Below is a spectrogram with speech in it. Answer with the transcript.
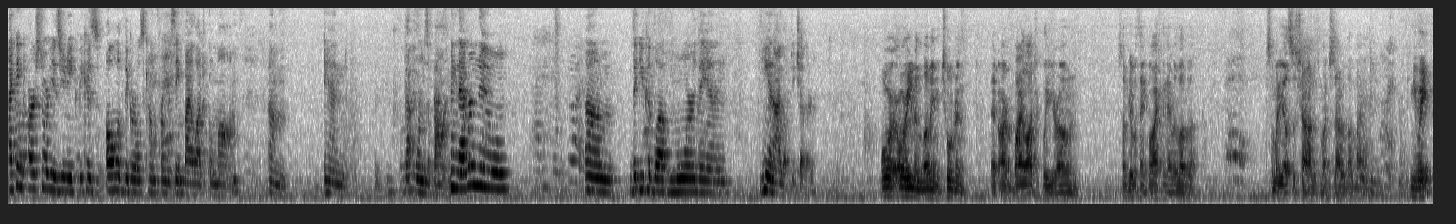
I think our story is unique because all of the girls come from the same biological mom, um, and that forms a bond. I never knew um, that you could love more than he and I loved each other. Or, or even loving children that aren't biologically your own. Some people think, well, I can never love a somebody else's child as much as I would love my own. Can you wait?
